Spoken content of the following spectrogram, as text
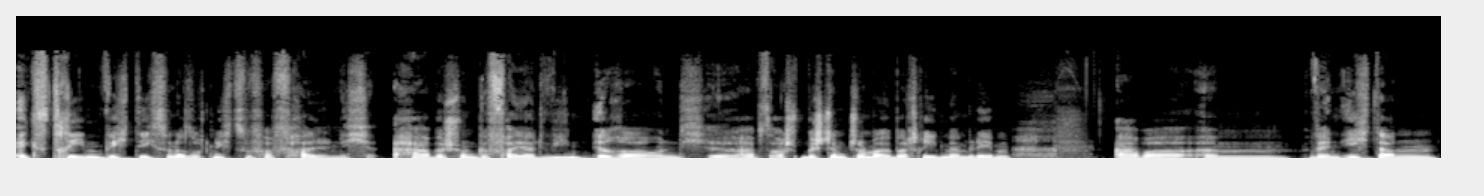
extrem wichtig, so einer Sucht nicht zu verfallen. Ich habe schon gefeiert wie ein Irrer und ich äh, habe es auch bestimmt schon mal übertrieben im Leben. Aber ähm, wenn ich dann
